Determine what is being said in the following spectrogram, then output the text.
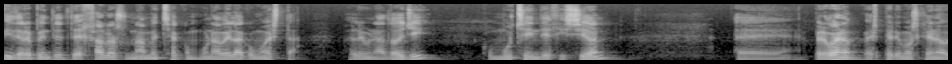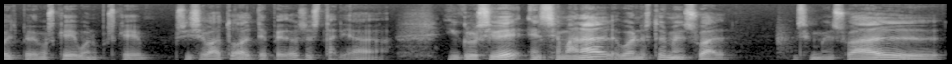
y de repente dejarnos una mecha, como una vela como esta, ¿vale? Una doji, con mucha indecisión, eh, pero bueno, esperemos que no, esperemos que, bueno, pues que si se va todo al TP2 estaría, inclusive en semanal, bueno, esto es mensual, en mensual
